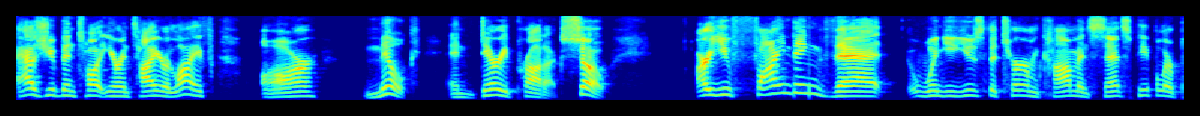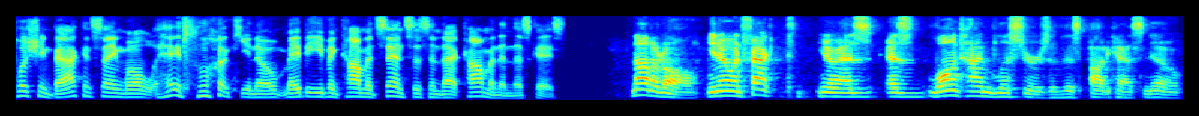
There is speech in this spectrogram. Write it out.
as you've been taught your entire life, are milk and dairy products. So, are you finding that when you use the term common sense, people are pushing back and saying, well, hey, look, you know, maybe even common sense isn't that common in this case. Not at all. You know, in fact, you know, as as longtime listeners of this podcast know,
